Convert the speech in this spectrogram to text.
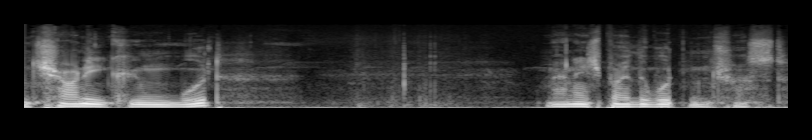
In Charlie Coombe Wood, managed by the Woodland Trust.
